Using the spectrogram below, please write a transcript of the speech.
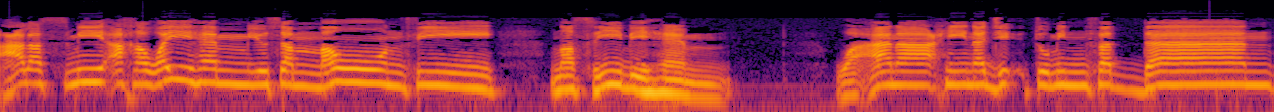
على اسم أخويهم يسمون في نصيبهم. وأنا حين جئت من فدان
